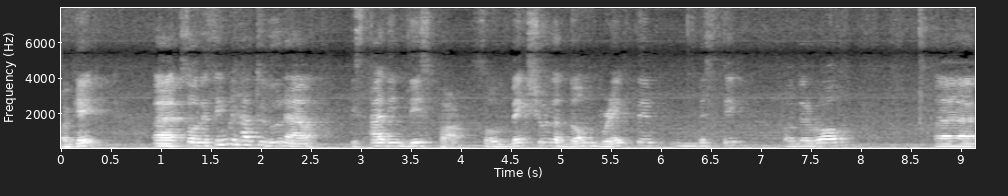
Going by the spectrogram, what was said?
okay. Uh, so the thing we have to do now is adding this part. So make sure that don't break the, the stick on the roll. Uh,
